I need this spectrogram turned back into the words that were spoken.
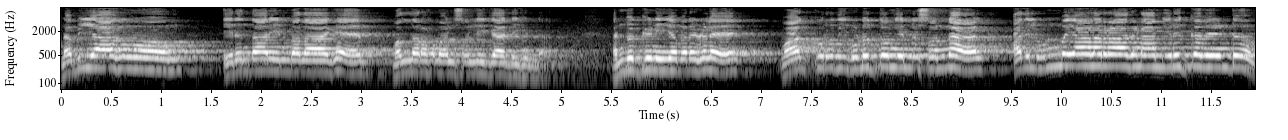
நபியாகவும் இருந்தார் என்பதாக வல்ல ரஹ்மான் சொல்லி காட்டுகின்றார். அன்புக்கு நீயவர்களே வாக்குறுதி கொடுத்தோம் என்று சொன்னால் அதில் உண்மையாளராக நாம் இருக்க வேண்டும்.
